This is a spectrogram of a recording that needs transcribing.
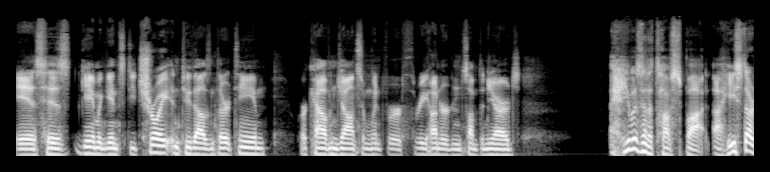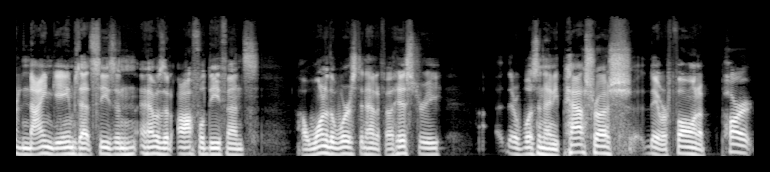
is his game against Detroit in 2013, where Calvin Johnson went for 300 and something yards. He was in a tough spot. Uh, he started nine games that season, and that was an awful defense, uh, one of the worst in NFL history. There wasn't any pass rush. They were falling apart.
